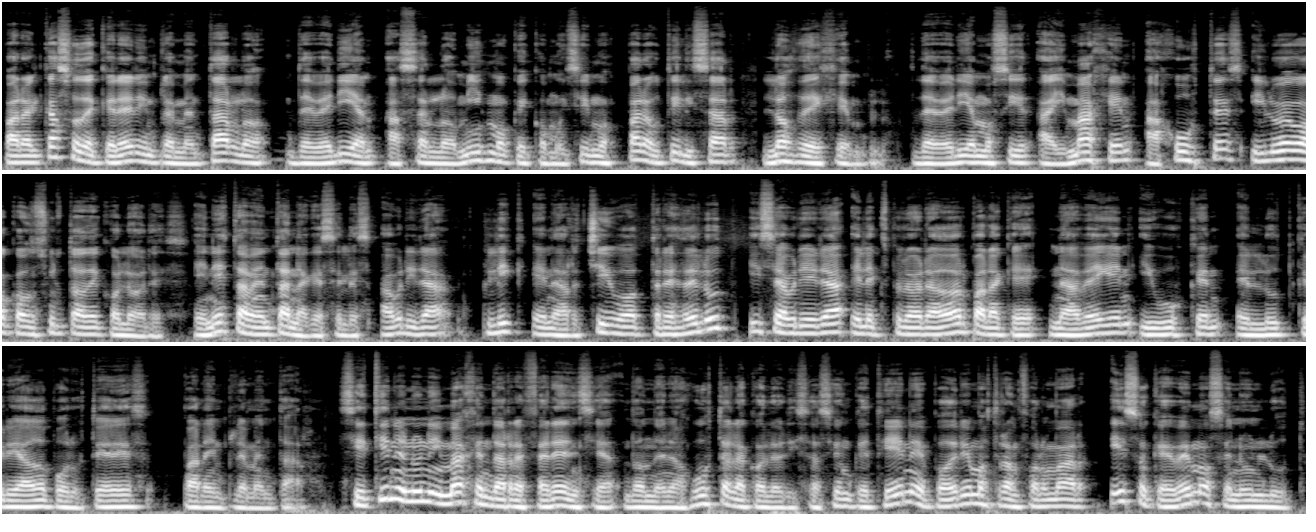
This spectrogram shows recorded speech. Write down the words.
Para el caso de querer implementarlo, deberían hacer lo mismo que como hicimos para utilizar los de ejemplo. Deberíamos ir a imagen, ajustes y luego a consulta de colores. En esta ventana que se les abrirá, clic en archivo 3D LUT y se abrirá el explorador para que naveguen y busquen el LUT creado por ustedes para implementar. Si tienen una imagen de referencia donde nos gusta la colorización que tiene, podríamos transformar eso que vemos en un LUT,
